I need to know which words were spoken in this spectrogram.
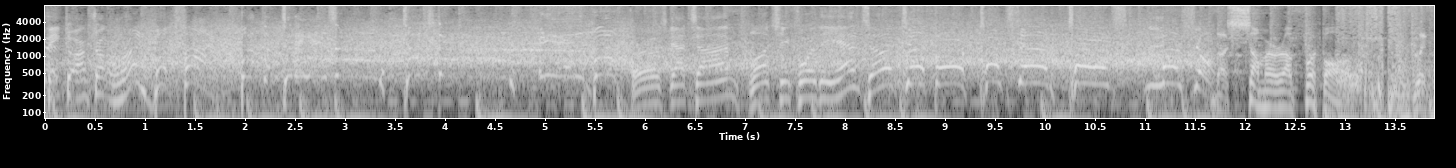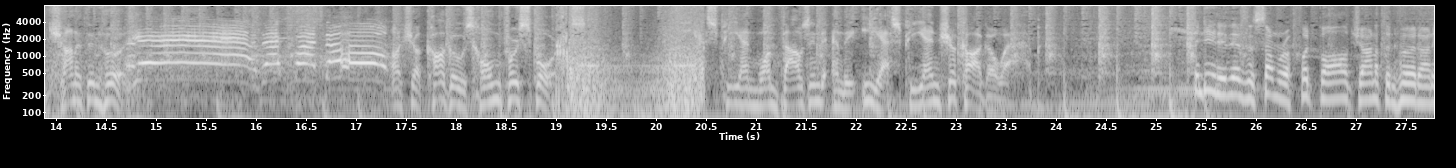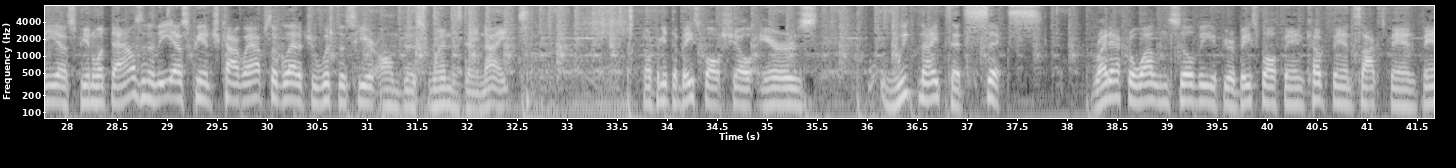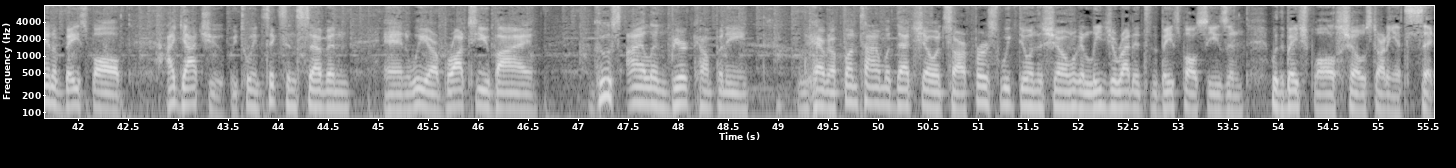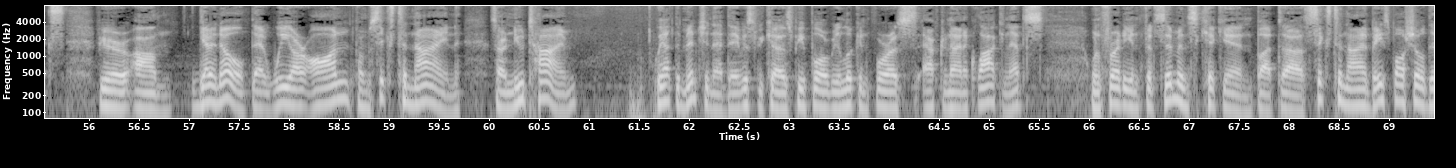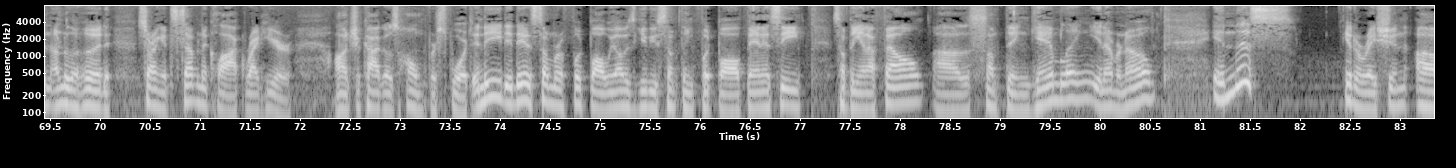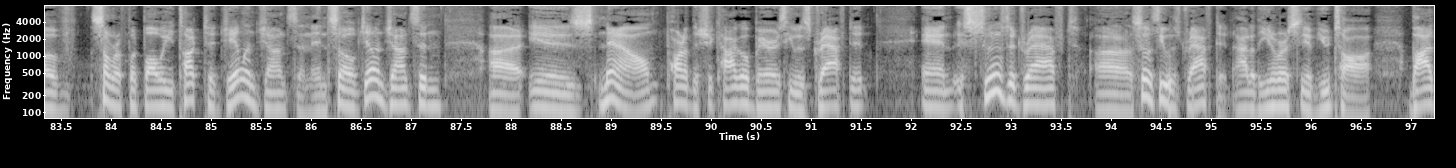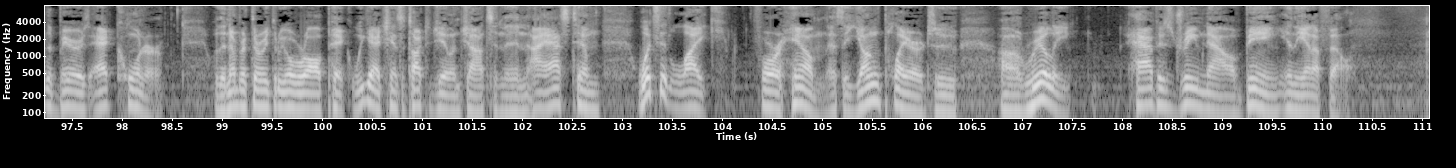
Fake to Armstrong. Run. Book five. Book to the end zone. Touchdown. In book. Burrow's got time. Launching for the end zone. Jump ball. Touchdown. Terrace Marshall. The summer of football with Jonathan Hood Yeah, that's my dog. on Chicago's home for sports. ESPN 1000 and the ESPN Chicago app. Indeed, it is the summer of football. Jonathan Hood on ESPN 1000 and the ESPN Chicago app. So glad that you're with us here on this Wednesday night. Don't forget the baseball show airs weeknights at 6, right after Waddle and Silvy. If you're a baseball fan, Cub fan, Sox fan, fan of baseball, I got you between 6 and 7. And we are brought to you by Goose Island Beer Company. We're having a fun time with that show. It's our first week doing the show, and we're going to lead you right into the baseball season with the baseball show starting at 6. If you're um, going to know that we are on from 6 to 9, it's our new time. We have to mention that, Davis, because people will be looking for us after 9 o'clock, and that's when Freddie and Fitzsimmons kick in. But uh, 6 to 9, baseball show, then Under the Hood, starting at 7 o'clock right here on Chicago's Home for Sports. Indeed, it is summer of football. We always give you something football, fantasy, something NFL, uh, something gambling. You never know. In this iteration of summer of football, we talked to Jaylon Johnson. And so Jaylon Johnson uh, is now part of the Chicago Bears. He was drafted. And as soon as the draft, uh, as soon as he was drafted out of the University of Utah by the Bears at corner, with the number 33 overall pick, we got a chance to talk to Jaylon Johnson, and I asked him, what's it like for him as a young player to uh, really have his dream now of being in the NFL?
